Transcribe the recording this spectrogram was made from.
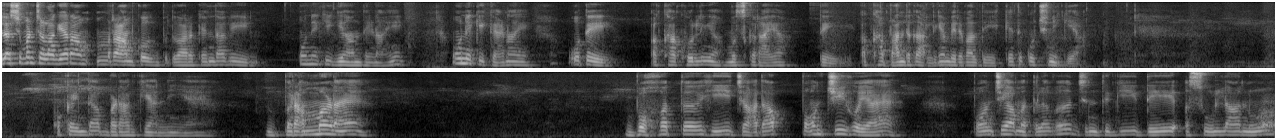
ਲక్ష్మణ ਚਲਾ ਗਿਆ, ਰਾਮ ਰਾਮ ਕੋ ਦੁਆਰਾ ਕਹਿੰਦਾ ਵੀ ਉਹਨੇ ਕੀ ਗਿਆਨ ਦੇਣਾ ਏ? ਉਹਨੇ ਕੀ ਕਹਿਣਾ ਏ? ਉਹ ਤੇ ਅੱਖਾਂ ਖੋਲੀਆਂ, ਮੁਸਕਰਾਇਆ ਤੇ ਅੱਖਾਂ ਬੰਦ ਕਰ ਲੀਆਂ ਮੇਰੇ ਵੱਲ ਦੇਖ ਕੇ ਤੇ ਕੁਝ ਨਹੀਂ ਕਿਹਾ। ਉਹ ਕਹਿੰਦਾ, ਬੜਾ ਗਿਆਨੀ ਹੈ ਬ੍ਰਾਹਮਣ ਹੈ ਬਹੁਤ ਹੀ ਜ਼ਿਆਦਾ ਪਹੁੰਚੀ ਹੋਇਆ ਹੈ ਪਹੁੰਚਿਆ ਮਤਲਬ ਜ਼ਿੰਦਗੀ ਦੇ ਅਸੂਲਾਂ ਨੂੰ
